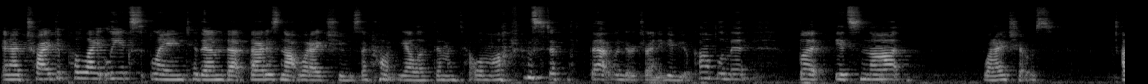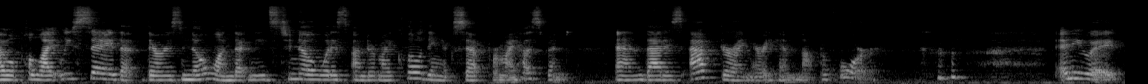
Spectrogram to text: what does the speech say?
And I've tried to politely explain to them that that is not what I choose. I don't yell at them and tell them off and stuff like that when they're trying to give you a compliment, but it's not what I chose. I will politely say that there is no one that needs to know what is under my clothing except for my husband. And that is after I married him, not before. anyway,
